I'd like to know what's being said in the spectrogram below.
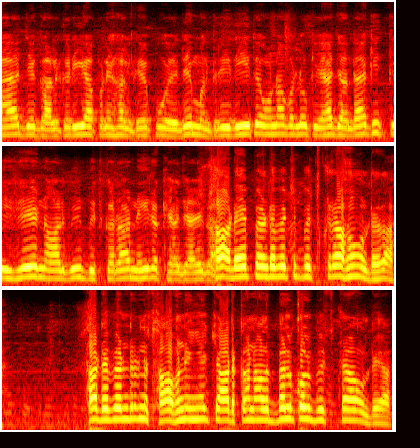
ਹੈ ਜੇ ਗੱਲ ਕਰੀਏ ਆਪਣੇ ਹਲਕੇ ਭੋਏ ਦੇ ਮੰਤਰੀ ਦੀ ਤੇ ਉਹਨਾਂ ਵੱਲੋਂ ਕਿਹਾ ਜਾਂਦਾ ਹੈ ਕਿ ਕਿਸੇ ਨਾਲ ਵੀ ਵਿਤਕਰਾ ਨਹੀਂ ਰੱਖਿਆ ਜਾਏਗਾ। ਸਾਡੇ ਪਿੰਡ ਵਿੱਚ ਵਿਤਕਰਾ ਹੋਣ ਦਾ ਸਾਡੇ ਪਿੰਡ ਇਨਸਾਫ ਨਹੀਂ ਹੈ ਚਾਟਕਾਂ ਨਾਲ ਬਿਲਕੁਲ ਵਿਤਕਰਾ ਹੋਣ ਡਿਆ।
